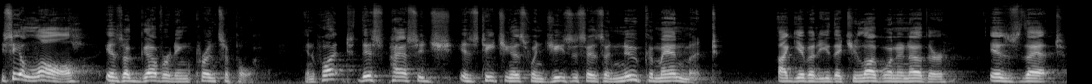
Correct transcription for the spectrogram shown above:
You see, a law is a governing principle. And what this passage is teaching us when Jesus says, A new commandment I give unto you that you love one another, is that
